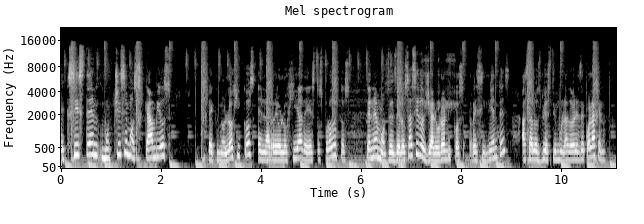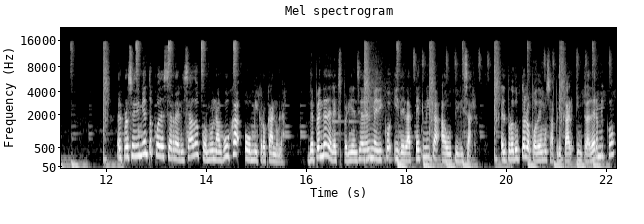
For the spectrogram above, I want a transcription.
Existen muchísimos cambios tecnológicos en la reología de estos productos. Tenemos desde los ácidos hialurónicos resilientes hasta los bioestimuladores de colágeno. El procedimiento puede ser realizado con una aguja o microcánula. Depende de la experiencia del médico y de la técnica a utilizar. El producto lo podemos aplicar intradérmico,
